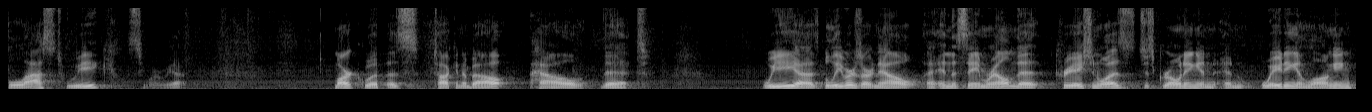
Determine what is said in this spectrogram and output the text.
last week, let's see where are we at. Mark was talking about how that we as believers are now in the same realm that creation was, just groaning and, and waiting and longing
